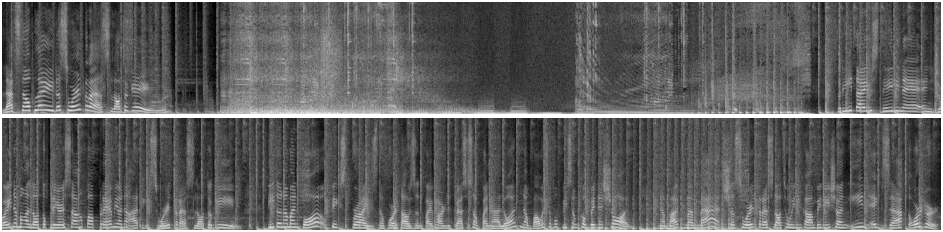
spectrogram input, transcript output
Let's now play the Swertres Lotto Game. Three times daily na enjoy ng mga Lotto players ang papremyo ng ating Swertres Lotto Game. Dito naman po, fixed price na 4,500 pesos ang panalo ng bawat 10 pisong kombinasyon. na magma-match sa Swertres Lotto winning combination in exact order.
